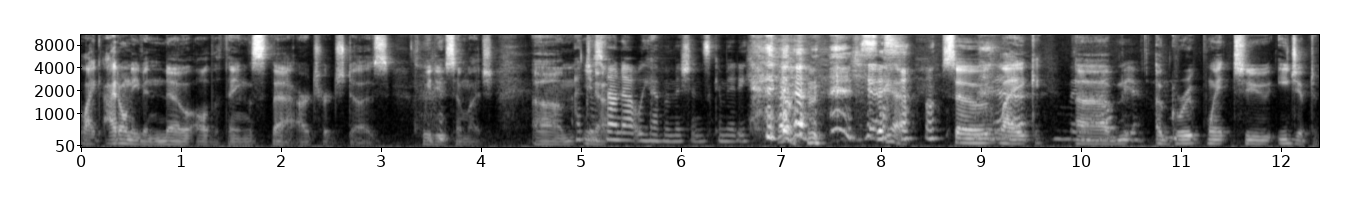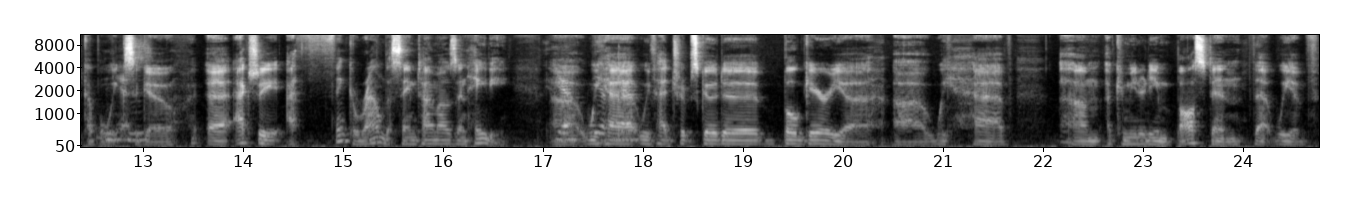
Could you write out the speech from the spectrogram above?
like I don't even know all the things that our church does. We do so much. Um, I just know. found out we have a missions committee. oh. so. Yeah. So yeah, like um, a group went to Egypt a couple weeks yes. ago. Uh, actually, I think around the same time I was in Haiti. Uh, yeah, we yeah, had we've had trips go to Bulgaria. Uh, we have um, a community in Boston that we have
